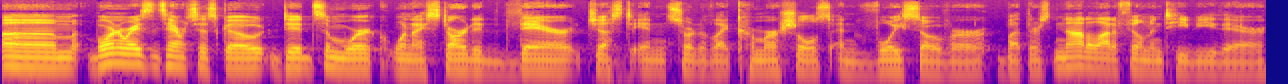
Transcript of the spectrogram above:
Um, born and raised in San Francisco, did some work when I started there, just in sort of like commercials and voiceover, but there's not a lot of film and TV there.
